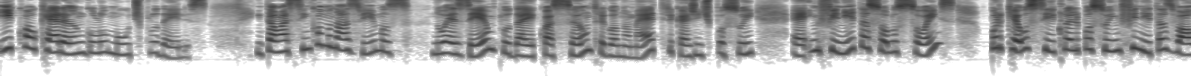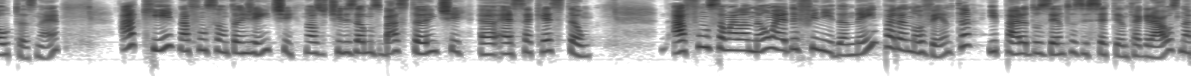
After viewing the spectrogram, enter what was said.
e qualquer ângulo múltiplo deles. Então, assim como nós vimos no exemplo da equação trigonométrica, a gente possui é, infinitas soluções, porque o ciclo ele possui infinitas voltas, né? Aqui, na função tangente, nós utilizamos bastante uh, essa questão. A função ela não é definida nem para 90 e para 270 graus na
